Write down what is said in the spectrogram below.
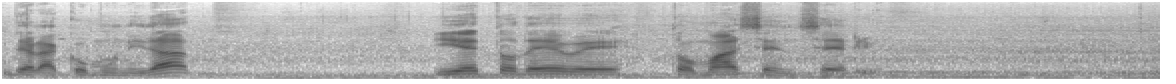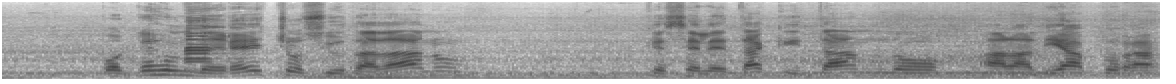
de la comunidad y esto debe tomarse en serio. porque es un derecho ciudadano que se le está quitando a la diáspora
